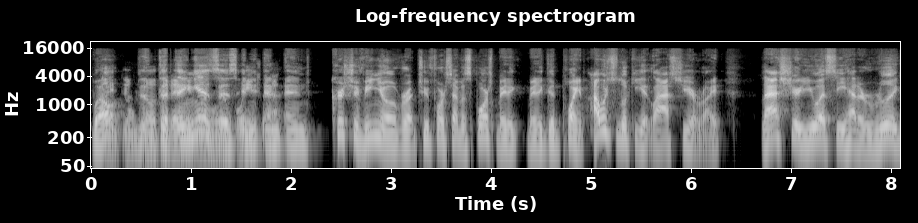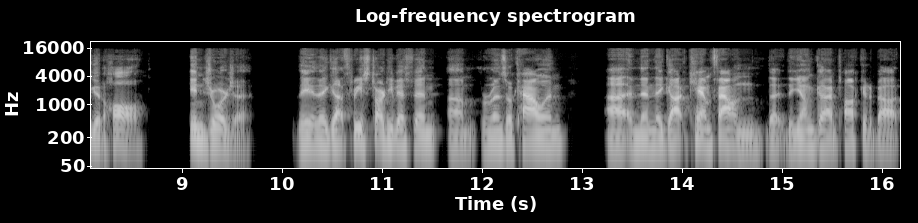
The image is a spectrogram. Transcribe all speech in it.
Well, the, the thing is, is and, and, and, Chris Trevino over at 247 Sports made a, made a good point. I was looking at last year, right? Last year, USC had a really good haul in Georgia. They they got three star defense end um, Lorenzo Cowan, uh, and then they got Cam Fountain, the, the young guy I'm talking about,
